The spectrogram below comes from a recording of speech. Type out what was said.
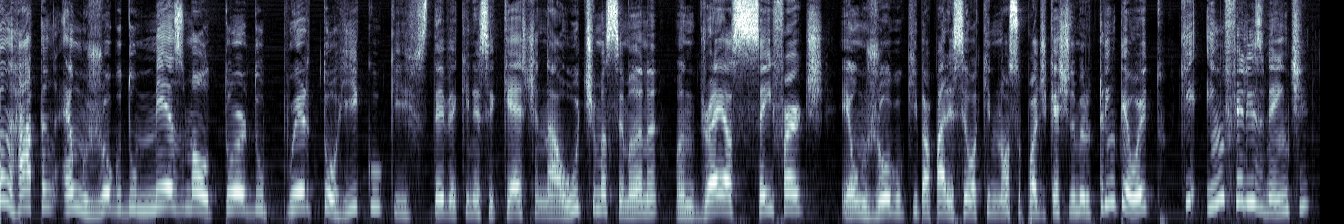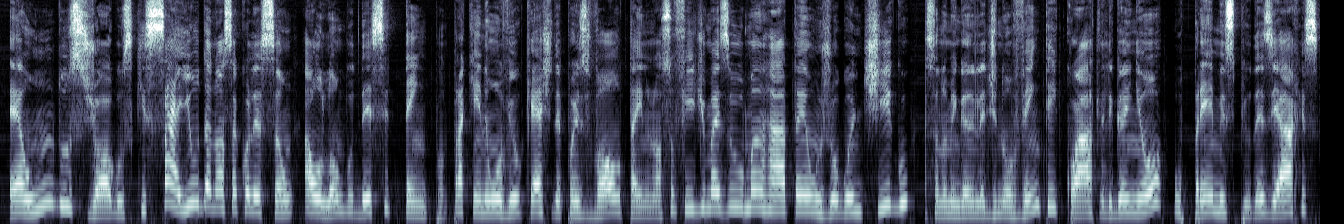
Manhattan é um jogo do mesmo autor do Puerto Rico, que esteve aqui nesse cast na última semana, Andreas Seifert. É um jogo que apareceu aqui no nosso podcast número 38, que infelizmente é um dos jogos que saiu da nossa coleção ao longo desse tempo. Para quem não ouviu o cast, depois volta aí no nosso feed, mas o Manhattan é um jogo antigo, se eu não me engano ele é de 94, ele ganhou o prêmio Spiel des Jahres,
